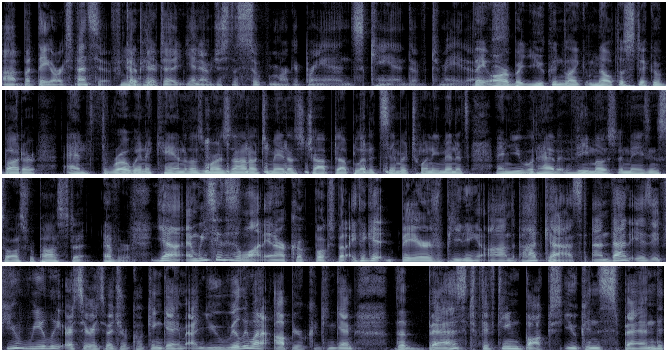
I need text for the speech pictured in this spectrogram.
Uh, but they are expensive yep. compared to, you know, just the supermarket brands canned of tomatoes. They are, but you can like melt a stick of butter and throw in a can of those Marzano tomatoes chopped up, let it simmer 20 minutes, and you would have the most amazing sauce for pasta pasta ever. Yeah, and we say this a lot in our cookbooks, but I think it bears repeating on the podcast. And that is if you really are serious about your cooking game and you really want to up your cooking game, the best 15 bucks you can spend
